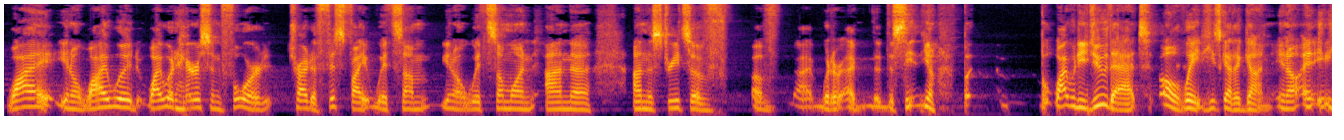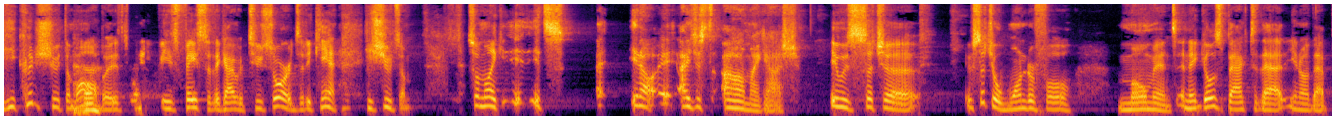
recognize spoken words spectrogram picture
why, you know, why would why would Harrison Ford try to fist fight with some, you know, with someone on the on the streets of of uh, whatever uh, the, the you know, but but why would he do that? Oh, wait, he's got a gun. You know, and he could shoot them all, but it's when he's faced with a guy with two swords that he can't. He shoots them. So I'm like, it, it's, uh, you know, I just, oh my gosh, it was such a, it was such a wonderful moment. And it goes back to that you know that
